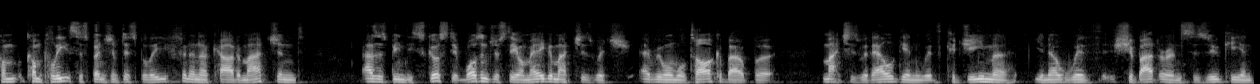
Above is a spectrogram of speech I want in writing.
com- complete suspension of disbelief in an Okada match. And as has been discussed, it wasn't just the Omega matches, which everyone will talk about, but matches with Elgin, with Kojima, you know, with Shibata and Suzuki, and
